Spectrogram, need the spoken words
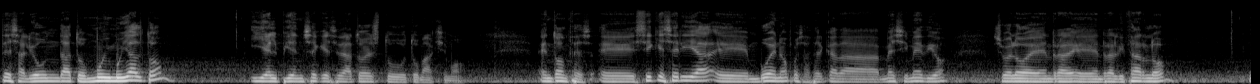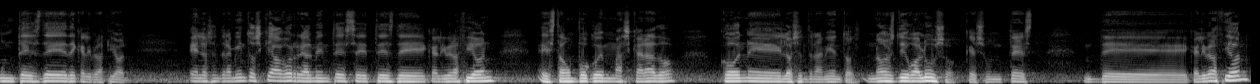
te salió un dato muy, muy alto y él piense que ese dato es tu, tu máximo. Entonces, eh, sí que sería eh, bueno pues hacer cada mes y medio, suelo en, realizarlo, un test de, de, calibración. En los entrenamientos que hago, realmente ese test de calibración está un poco enmascarado con eh, los entrenamientos. No os digo al uso, que es un test de calibración,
